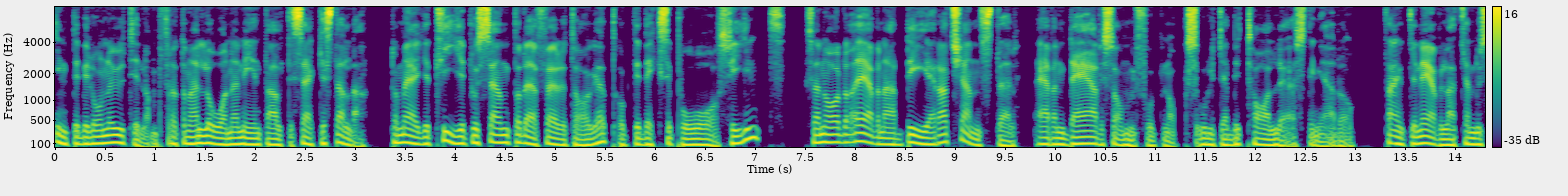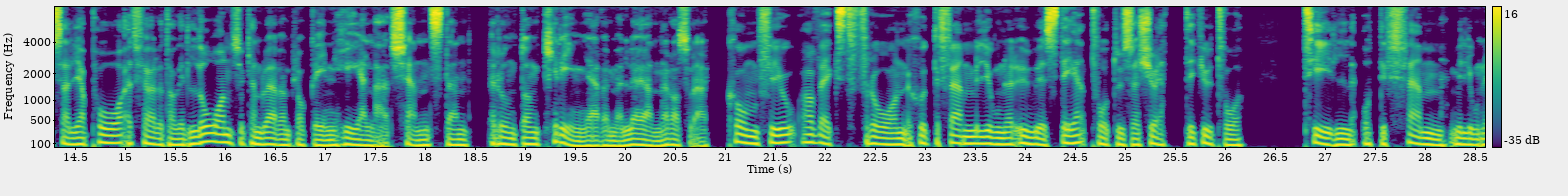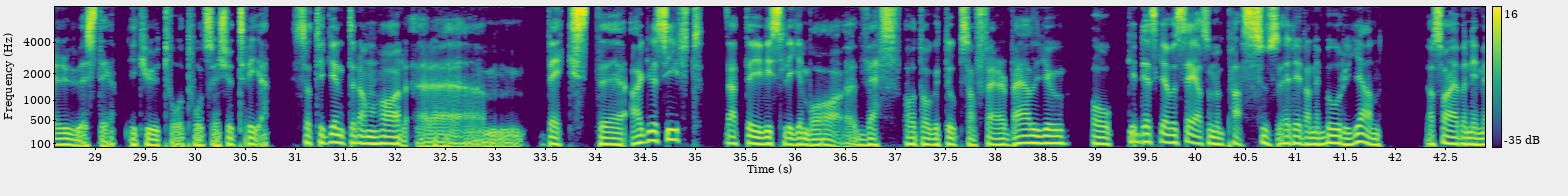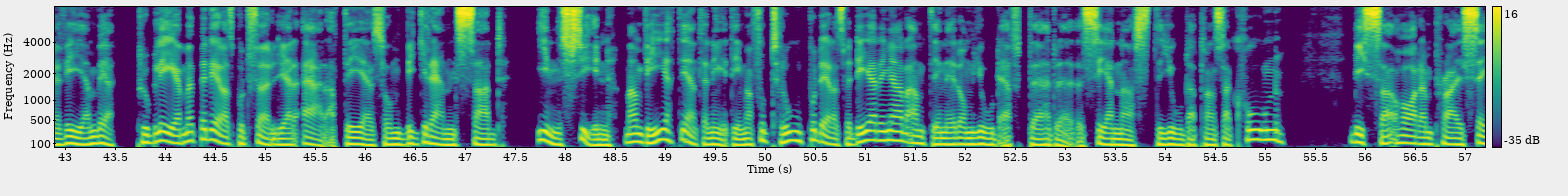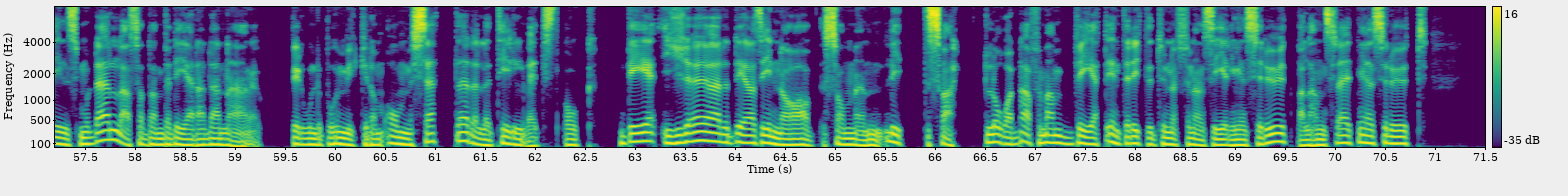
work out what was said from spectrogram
inte vill låna ut till dem för att de här lånen är inte alltid säkerställda. De äger 10% av det här företaget och det växer på fint. Sen har de även adderat tjänster, även där som Fortnox, olika betallösningar och tanken är väl att kan du sälja på ett företag ett lån så kan du även plocka in hela tjänsten runt omkring även med löner och sådär. Confio har växt från 75 miljoner USD 2021 i Q2 till 85 miljoner USD i Q2 2023. Så jag tycker inte de har äh, växt äh, aggressivt. Att det är visserligen vad eh, VEF har tagit upp som fair value och det ska jag väl säga som en passus redan i början. Jag sa även det med VNB. Problemet med deras portföljer är att det är en sån begränsad insyn. Man vet egentligen ingenting. Man får tro på deras värderingar. Antingen är de gjorda efter eh, senast gjorda transaktion. Vissa har en price sales modell, alltså att de värderar denna beroende på hur mycket de omsätter eller tillväxt och det gör deras innehav som en lite svart låda för man vet inte riktigt hur finansieringen ser ut, balansräkningen ser ut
